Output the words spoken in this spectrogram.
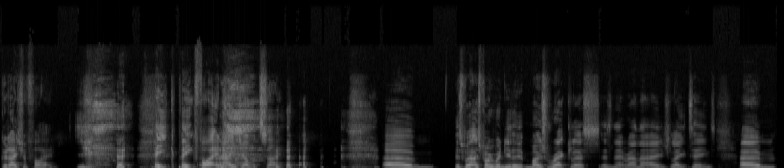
Good age for fighting. yeah. Peak peak fighting age, I would say. um, it's, it's probably when you're the most reckless, isn't it? Around that age, late teens. Um,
